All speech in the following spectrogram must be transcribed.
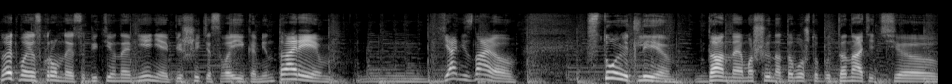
Но это мое скромное субъективное мнение, пишите свои комментарии. Я не знаю, Стоит ли данная машина того, чтобы донатить э,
